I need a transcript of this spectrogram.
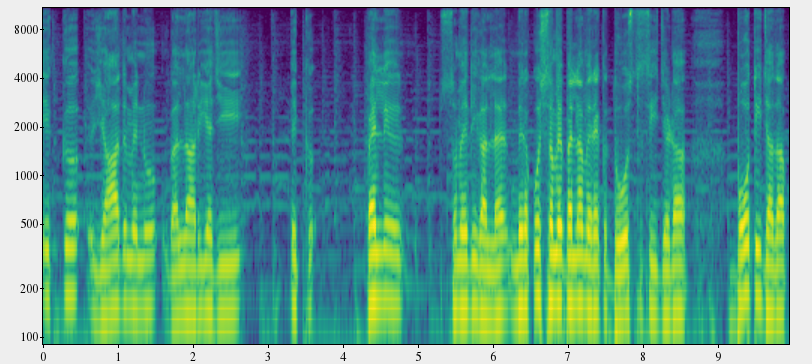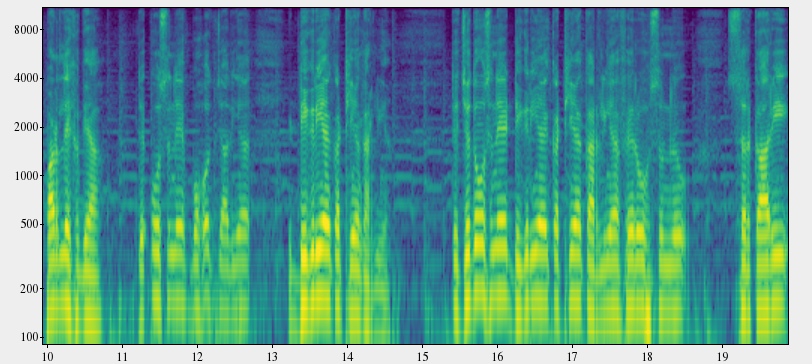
ਇੱਕ ਯਾਦ ਮੈਨੂੰ ਗੱਲ ਆ ਰਹੀ ਹੈ ਜੀ। ਇੱਕ ਪਹਿਲੇ ਸਮੇਂ ਦੀ ਗੱਲ ਹੈ। ਮੇਰਾ ਕੁਝ ਸਮੇਂ ਪਹਿਲਾਂ ਮੇਰਾ ਇੱਕ ਦੋਸਤ ਸੀ ਜਿਹੜਾ ਬਹੁਤ ਹੀ ਜ਼ਿਆਦਾ ਪੜ੍ਹ ਲਿਖ ਗਿਆ ਤੇ ਉਸ ਨੇ ਬਹੁਤ ਜ਼ਿਆਦੀਆਂ ਡਿਗਰੀਆਂ ਇਕੱਠੀਆਂ ਕਰ ਲੀਆਂ ਤੇ ਜਦੋਂ ਉਸ ਨੇ ਡਿਗਰੀਆਂ ਇਕੱਠੀਆਂ ਕਰ ਲੀਆਂ ਫਿਰ ਉਸ ਨੂੰ ਸਰਕਾਰੀ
